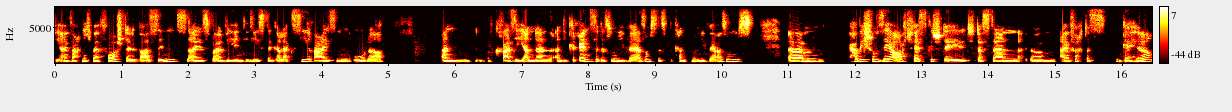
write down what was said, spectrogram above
die einfach nicht mehr vorstellbar sind, sei es, weil wir in die nächste Galaxie reisen oder an quasi an, der, an die Grenze des Universums, des bekannten Universums, ähm, habe ich schon sehr oft festgestellt, dass dann ähm, einfach das Gehirn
